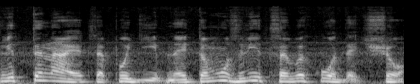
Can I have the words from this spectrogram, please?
відтинається подібний, тому звідси виходить, що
